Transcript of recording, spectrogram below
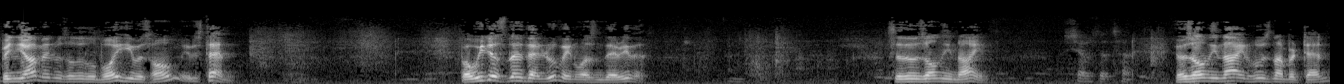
Binyamin was a little boy, he was home, he was 10. But we just learned that Reuben wasn't there either. So there was only nine. Shows the ten. There was only nine. Who's number ten?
